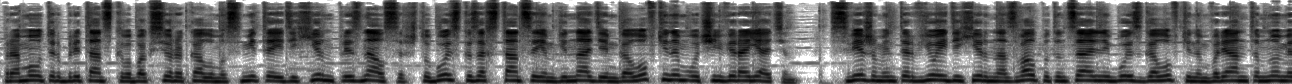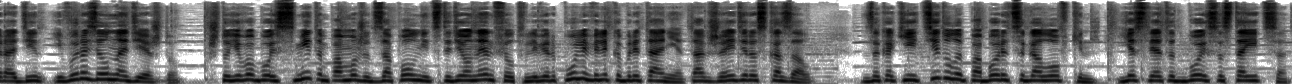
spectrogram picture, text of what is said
Промоутер британского боксера Калума Смита Эдди Хирн признался, что бой с казахстанцем Геннадием Головкиным очень вероятен. В свежем интервью Эдди Хирн назвал потенциальный бой с Головкиным вариантом номер один и выразил надежду, что его бой с Смитом поможет заполнить стадион Энфилд в Ливерпуле, Великобритания. Также Эдди рассказал, за какие титулы поборется Головкин, если этот бой состоится.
